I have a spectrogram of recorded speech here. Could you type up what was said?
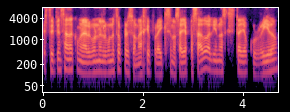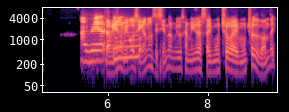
estoy pensando como en algún, algún otro personaje por ahí que se nos haya pasado, alguien más que se te haya ocurrido. A ver. También, amigos, síganos diciendo, amigos, amigas, hay mucho, hay mucho de dónde.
